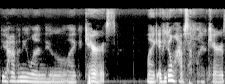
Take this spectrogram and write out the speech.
do you have anyone who like cares like if you don't have someone who cares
